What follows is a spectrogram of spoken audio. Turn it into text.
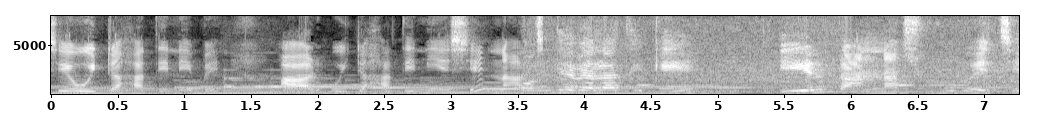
সে ওইটা হাতে নেবে আর ওইটা হাতে নিয়ে এসে নাচ সন্ধেবেলা থেকে এর কান্না শুরু হয়েছে।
